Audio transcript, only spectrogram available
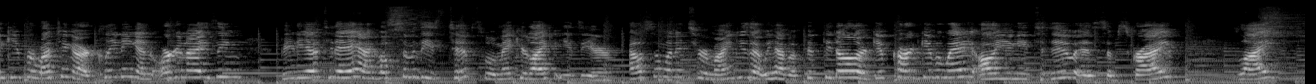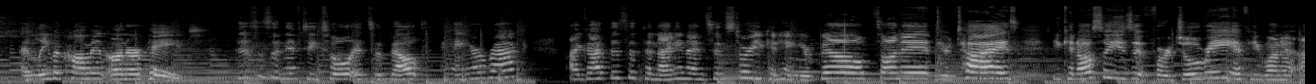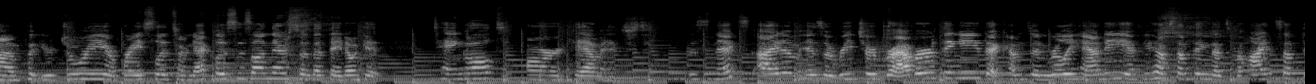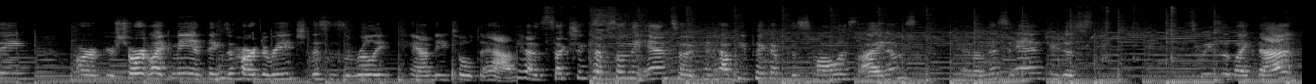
thank you for watching our cleaning and organizing video today. I hope some of these tips will make your life easier. I also wanted to remind you that we have a $50 gift card giveaway. All you need to do is subscribe, like, and leave a comment on our page. This is a nifty tool. It's a belt hanger rack. I got this at the 99 cent store. You can hang your belts on it, your ties. You can also use it for jewelry if you want to um, put your jewelry or bracelets or necklaces on there so that they don't get tangled or damaged. This next item is a reacher grabber thingy that comes in really handy if you have something that's behind something or if you're short like me and things are hard to reach, this is a really handy tool to have. It has suction cups on the end so it can help you pick up the smallest items. And on this end, you just squeeze it like that.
